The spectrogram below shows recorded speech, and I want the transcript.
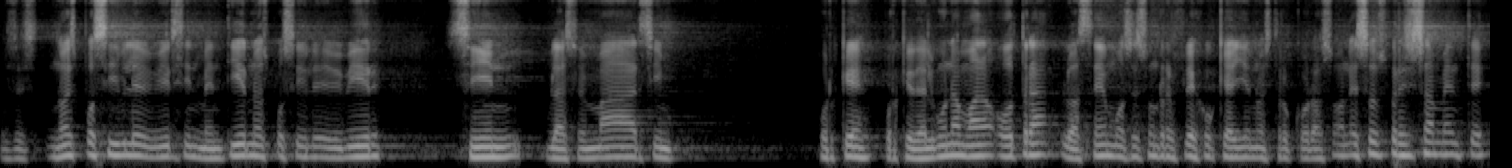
Entonces, no es posible vivir sin mentir, no es posible vivir sin blasfemar, sin... ¿Por qué? Porque de alguna manera otra lo hacemos, es un reflejo que hay en nuestro corazón. Eso es precisamente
